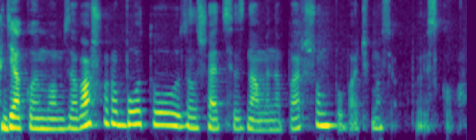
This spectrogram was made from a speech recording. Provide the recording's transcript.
Дякуємо вам за вашу роботу. Залишайтеся з нами на першому. Побачимося обов'язково.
